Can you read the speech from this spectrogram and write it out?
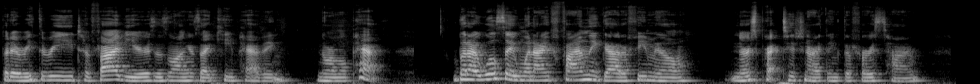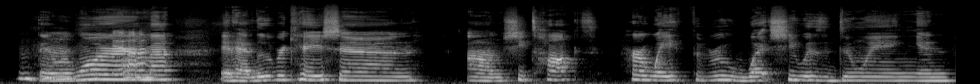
but every three to five years as long as I keep having normal pap. But I will say, when I finally got a female nurse practitioner, I think the first time, mm-hmm. they were warm, yeah. it had lubrication. Um, she talked her way through what she was doing, and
